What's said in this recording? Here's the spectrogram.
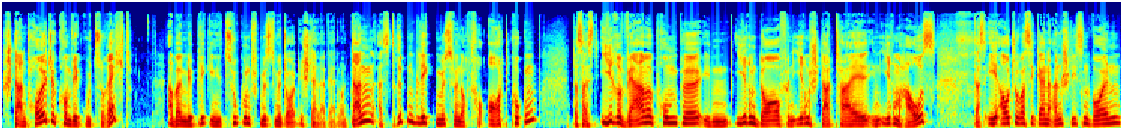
Stand heute kommen wir gut zurecht. Aber mit Blick in die Zukunft müssen wir deutlich schneller werden. Und dann als dritten Blick müssen wir noch vor Ort gucken. Das heißt, Ihre Wärmepumpe in Ihrem Dorf, in Ihrem Stadtteil, in Ihrem Haus das E-Auto, was Sie gerne anschließen wollen.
